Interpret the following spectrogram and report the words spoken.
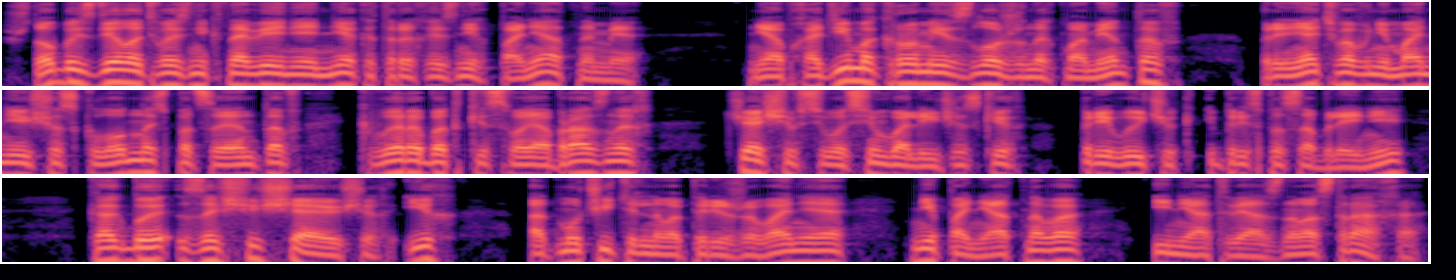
Чтобы сделать возникновение некоторых из них понятными, необходимо, кроме изложенных моментов, принять во внимание еще склонность пациентов к выработке своеобразных, чаще всего символических, привычек и приспособлений, как бы защищающих их от мучительного переживания непонятного и неотвязного страха.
